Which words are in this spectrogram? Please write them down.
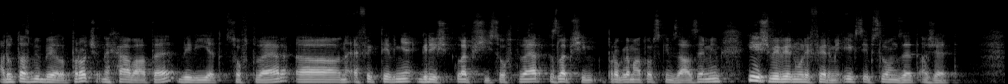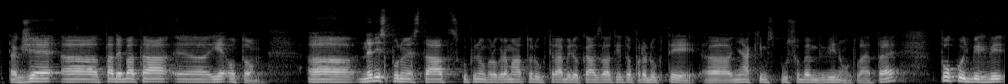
a dotaz by byl, proč necháváte vyvíjet software neefektivně, když lepší software s lepším programátorským zázemím již vyvinuli firmy X, Y, Z a Z. Takže uh, ta debata uh, je o tom. Uh, nedisponuje stát skupinou programátorů, která by dokázala tyto produkty nějakým způsobem vyvinout lépe. Pokud bych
